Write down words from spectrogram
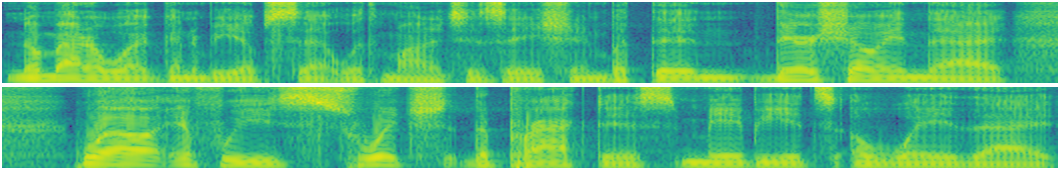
no matter what, going to be upset with monetization. But then they're showing that, well, if we switch the practice, maybe it's a way that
